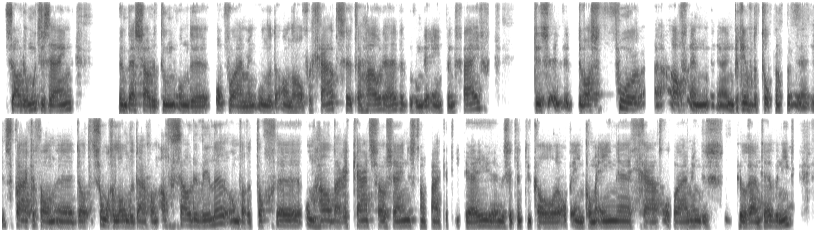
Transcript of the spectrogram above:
zouden moeten zijn, hun best zouden doen om de opwarming onder de anderhalve graad te houden, hè, de beroemde 1,5. Dus eh, er was vooraf en in het begin van de top nog eh, sprake van dat sommige landen daarvan af zouden willen, omdat het toch onhaalbare kaart zou zijn. Dus dan vaak het idee. we zitten natuurlijk al op 1,1 graad opwarming, dus veel ruimte hebben we niet.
